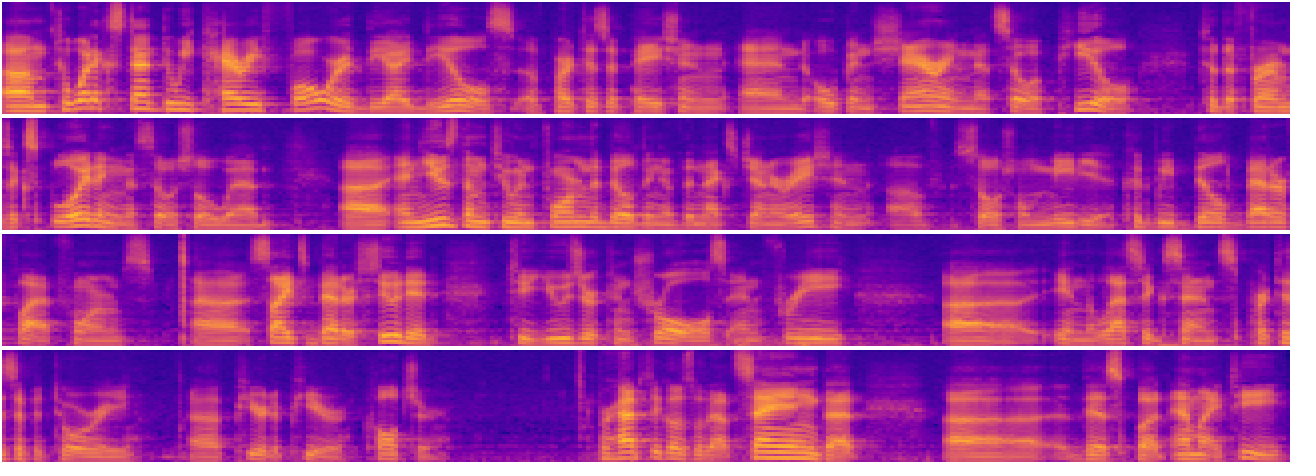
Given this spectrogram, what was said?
Um, to what extent do we carry forward the ideals of participation and open sharing that so appeal to the firms exploiting the social web uh, and use them to inform the building of the next generation of social media? Could we build better platforms, uh, sites better suited to user controls and free, uh, in the Lessig sense, participatory peer to peer culture? Perhaps it goes without saying that uh, this, but MIT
